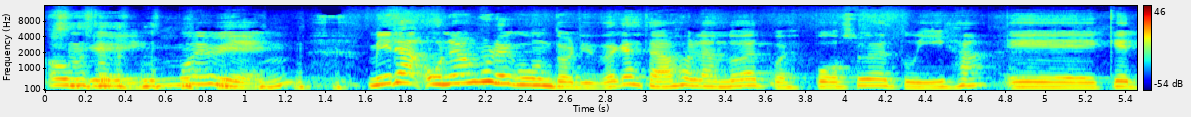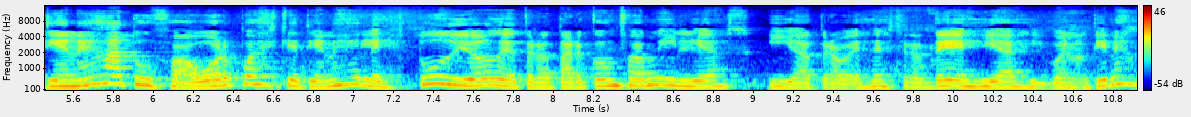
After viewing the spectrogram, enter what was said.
Ok, muy bien. Mira, una pregunta ahorita que estabas hablando de tu esposo y de tu hija, eh, que tienes a tu favor, pues que tienes el estudio de tratar con familias y a través de estrategias y bueno, tienes,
